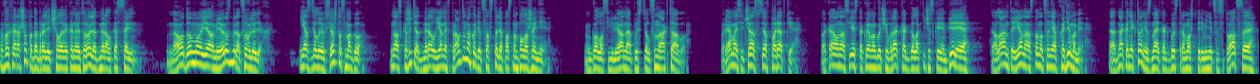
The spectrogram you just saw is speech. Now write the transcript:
«Вы хорошо подобрали человека на эту роль, адмирал Кассельн. Но, думаю, я умею разбираться в людях. Я сделаю все, что смогу. Но скажите, адмирал Ян и вправду находится в столь опасном положении?» Голос Юлианы опустился на октаву. «Прямо сейчас всё в порядке. Пока у нас есть такой могучий враг, как Галактическая Империя, таланты Яна останутся необходимыми. Однако никто не знает, как быстро может перемениться ситуация.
